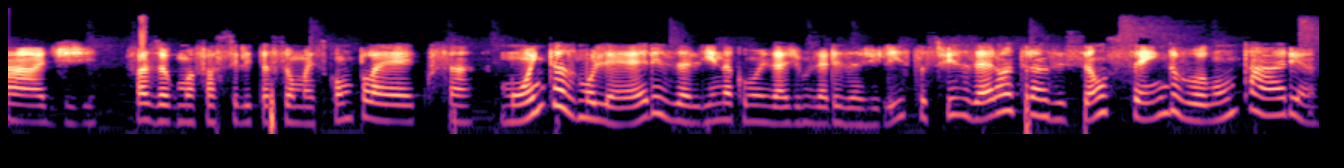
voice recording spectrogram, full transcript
cidade, fazer alguma facilitação mais complexa. Muitas mulheres ali na comunidade de mulheres agilistas fizeram a transição sendo voluntária,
